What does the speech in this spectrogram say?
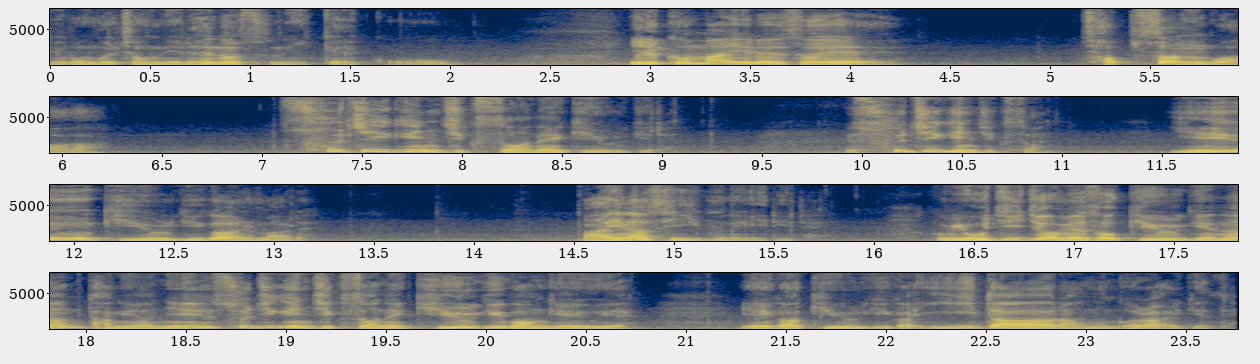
이런 걸 정리를 해놓을 수는 있겠고 1,1에서의 접선과 수직인 직선의 기울기래. 수직인 직선. 얘의 기울기가 얼마래? 마이너스 2분의 1이래. 그럼 요 지점에서 기울기는 당연히 수직인 직선의 기울기 관계에 의해 얘가 기울기가 2다라는 걸 알게 돼.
